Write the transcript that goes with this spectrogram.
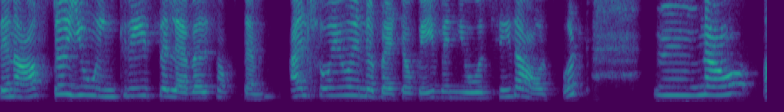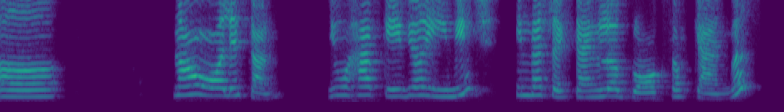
Then after you increase the levels of them, I'll show you in a better way when you will see the output. Mm, now, uh, now all is done. You have gave your image in that rectangular box of canvas.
